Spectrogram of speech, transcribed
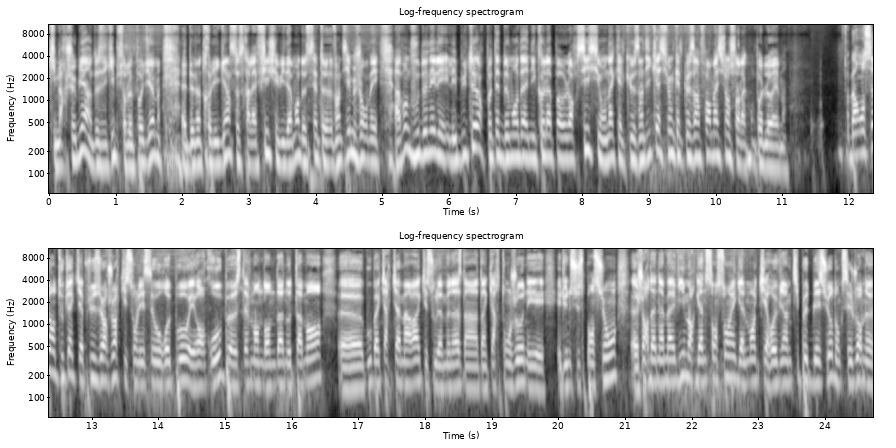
qui marchent bien, deux équipes sur le podium de notre Ligue 1. Ce sera l'affiche évidemment de cette 20e journée. Avant de vous donner les, les buteurs, peut-être demander à Nicolas Paolorsi si on a quelques indications, quelques informations sur la compo de l'OM. Bah, on sait en tout cas qu'il y a plusieurs joueurs qui sont laissés au repos et hors groupe. Euh, Steve Mandanda notamment, euh, Boubacar Camara qui est sous la menace d'un carton jaune et, et d'une suspension. Euh, Jordan Amavi, Morgan Sanson également qui revient un petit peu de blessure. Donc ces joueurs ne,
